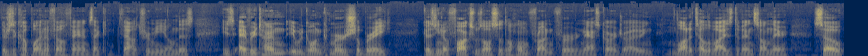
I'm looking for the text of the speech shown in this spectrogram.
there's a couple NFL fans that can vouch for me on this, is every time it would go on commercial break, because, you know, Fox was also the home front for NASCAR driving, a lot of televised events on there. So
